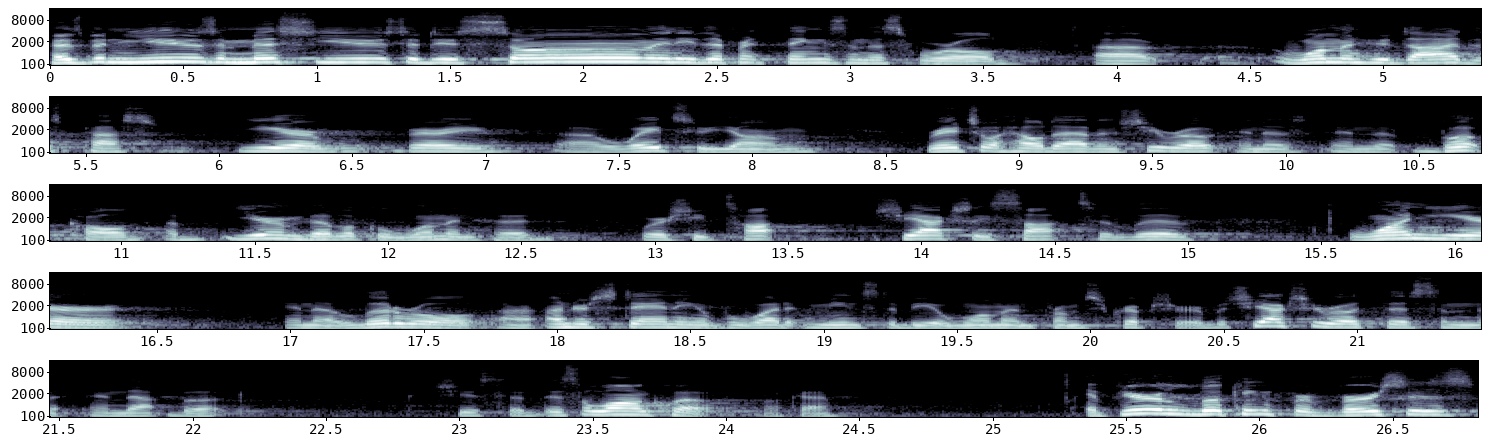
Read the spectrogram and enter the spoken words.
has been used and misused to do so many different things in this world. Uh, a woman who died this past year, very, uh, way too young, Rachel Held Evans, she wrote in a, in a book called A Year in Biblical Womanhood, where she, taught, she actually sought to live one year in a literal uh, understanding of what it means to be a woman from Scripture. But she actually wrote this in, the, in that book. She said, it's a long quote, okay? If you're looking for verses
